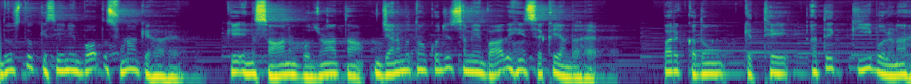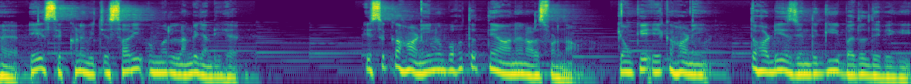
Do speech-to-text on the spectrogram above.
ਦੋਸਤੋ, ਕਿਸੇ ਨੇ ਬਹੁਤ ਸੋਹਣਾ ਕਿਹਾ ਹੈ ਕਿ ਇਨਸਾਨ ਬੋਲਣਾ ਤਾਂ ਜਨਮ ਤੋਂ ਕੁਝ ਸਮੇਂ ਬਾਅਦ ਹੀ ਸਿੱਖ ਜਾਂਦਾ ਹੈ। ਪਰ ਕਦੋਂ, ਕਿੱਥੇ ਅਤੇ ਕੀ ਬੋਲਣਾ ਹੈ, ਇਹ ਸਿੱਖਣ ਵਿੱਚ ਸਾਰੀ ਉਮਰ ਲੰਘ ਜਾਂਦੀ ਹੈ। ਇਸ ਕਹਾਣੀ ਨੂੰ ਬਹੁਤ ਧਿਆਨ ਨਾਲ ਸੁਣਨਾ, ਕਿਉਂਕਿ ਇਹ ਕਹਾਣੀ ਤੁਹਾਡੀ ਜ਼ਿੰਦਗੀ ਬਦਲ ਦੇਵੇਗੀ।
